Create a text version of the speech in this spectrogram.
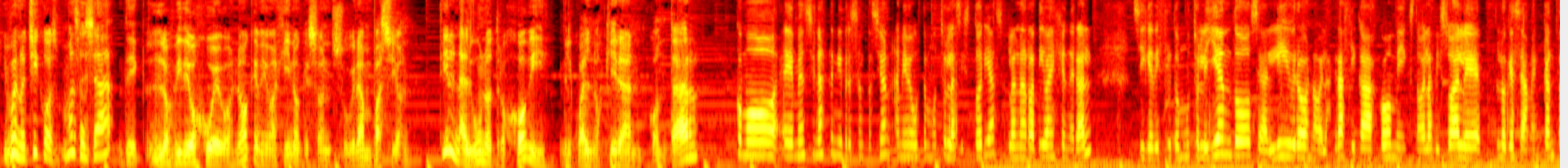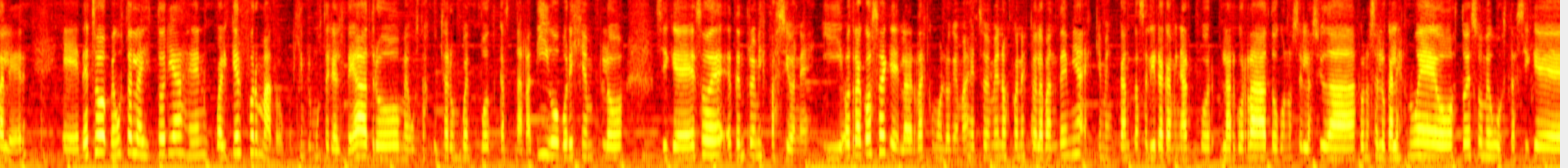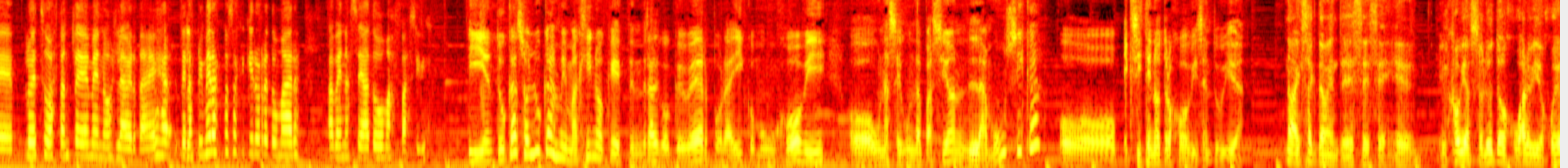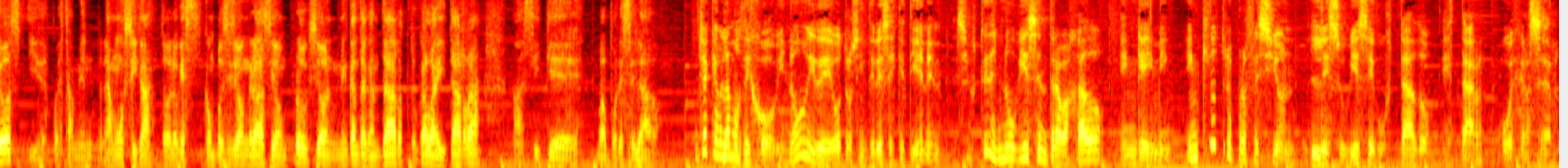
Y bueno chicos, más allá de los videojuegos, ¿no? Que me imagino que son su gran pasión, ¿tienen algún otro hobby del cual nos quieran contar? Como eh, mencionaste en mi presentación, a mí me gustan mucho las historias, la narrativa en general, así que disfruto mucho leyendo, sea libros, novelas gráficas, cómics, novelas visuales, lo que sea, me encanta leer. Eh, de hecho, me gustan las historias en cualquier formato. Por ejemplo, me gustaría el teatro, me gusta escuchar un buen podcast narrativo, por ejemplo. Así que eso es dentro de mis pasiones. Y otra cosa que la verdad es como lo que más he hecho de menos con esto de la pandemia es que me encanta salir a caminar por largo rato, conocer la ciudad, conocer locales nuevos, todo eso me gusta. Así que lo he hecho bastante de menos, la verdad. Es de las primeras cosas que quiero retomar apenas sea todo más fácil. Y en tu caso, Lucas, me imagino que tendrá algo que ver por ahí como un hobby o una segunda pasión, la música, o existen otros hobbies en tu vida. No, exactamente, es ese. El, hobby absoluto, jugar videojuegos y después también la música, todo lo que es composición, grabación, producción. Me encanta cantar, tocar la guitarra, así que va por ese lado. Ya que hablamos de hobby, ¿no? Y de otros intereses que tienen, si ustedes no hubiesen trabajado en gaming, ¿en qué otra profesión les hubiese gustado estar o ejercer?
